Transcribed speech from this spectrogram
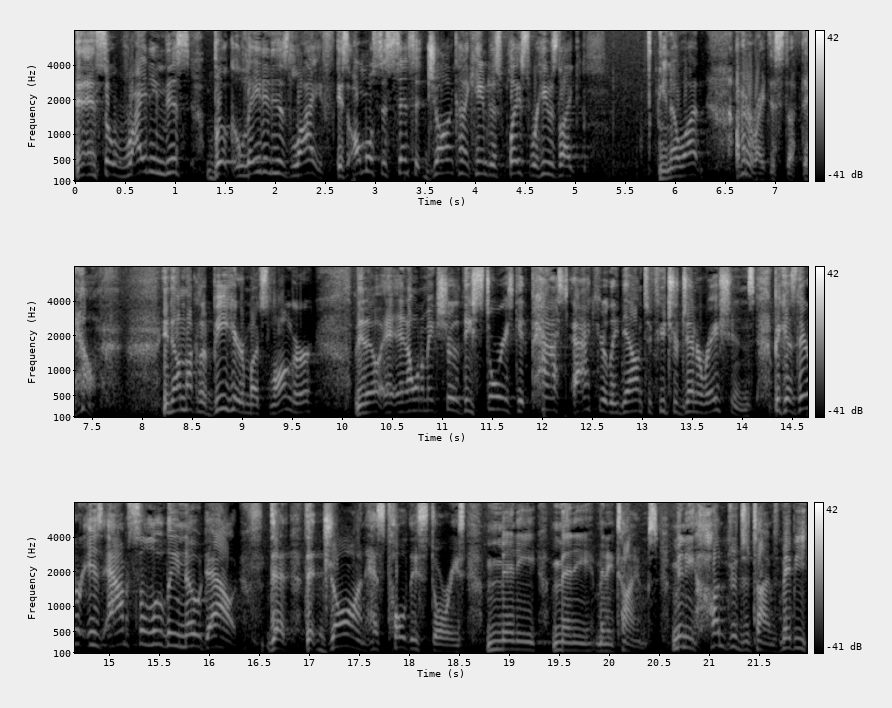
And, and so writing this book late in his life is almost a sense that John kind of came to this place where he was like, you know what? I better write this stuff down. You know, I'm not going to be here much longer, you know, and, and I want to make sure that these stories get passed accurately down to future generations because there is absolutely no doubt that, that John has told these stories many, many, many times, many hundreds of times, maybe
